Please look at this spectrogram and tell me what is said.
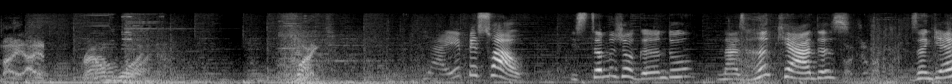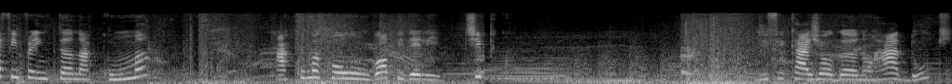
前へ Round one. Fight. E aí, pessoal? Estamos jogando nas ranqueadas. Zangief enfrentando Akuma. Akuma com um golpe dele típico. De ficar jogando Hadouken.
